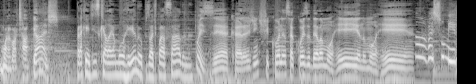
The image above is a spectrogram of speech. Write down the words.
One of our top guys. Pra quem disse que ela ia morrer no episódio passado, né? Pois é, cara, a gente ficou nessa coisa dela morrer, não morrer. Ela vai sumir.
